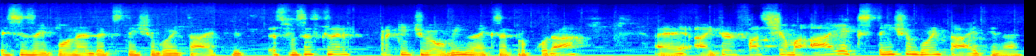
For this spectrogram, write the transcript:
esse exemplo, né, do Extension Going Type, se vocês quiserem, para quem estiver ouvindo, né, quiser procurar, é, a interface chama iExtension Going Type, né,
